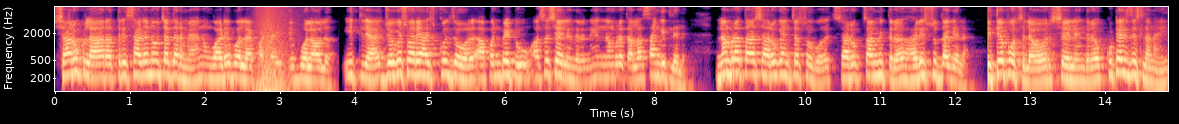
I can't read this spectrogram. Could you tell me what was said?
शाहरुखला रात्री साडेनऊच्या दरम्यान वाडे बोलाय फाटा इथे बोलावलं. इथल्या जोगेश्वरी हायस्कूल जवळ आपण भेटू असं शैलेंद्रने नम्रताला सांगितलेलं. नम्रता शाहरुख यांच्या सोबत शाहरुखचा मित्र हरीश सुद्धा गेला. तिथे पोहोचल्यावर शैलेंद्र कुठेच दिसला नाही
